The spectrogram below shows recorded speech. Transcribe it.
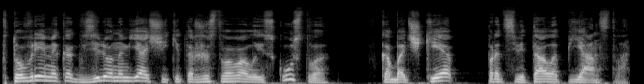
В то время как в зеленом ящике торжествовало искусство, в кабачке процветало пьянство.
